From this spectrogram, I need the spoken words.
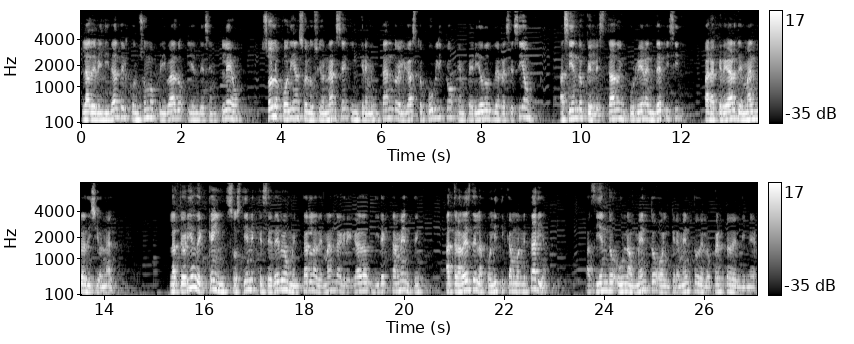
la debilidad del consumo privado y el desempleo solo podían solucionarse incrementando el gasto público en periodos de recesión, haciendo que el Estado incurriera en déficit para crear demanda adicional. La teoría de Keynes sostiene que se debe aumentar la demanda agregada directamente a través de la política monetaria, haciendo un aumento o incremento de la oferta del dinero,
